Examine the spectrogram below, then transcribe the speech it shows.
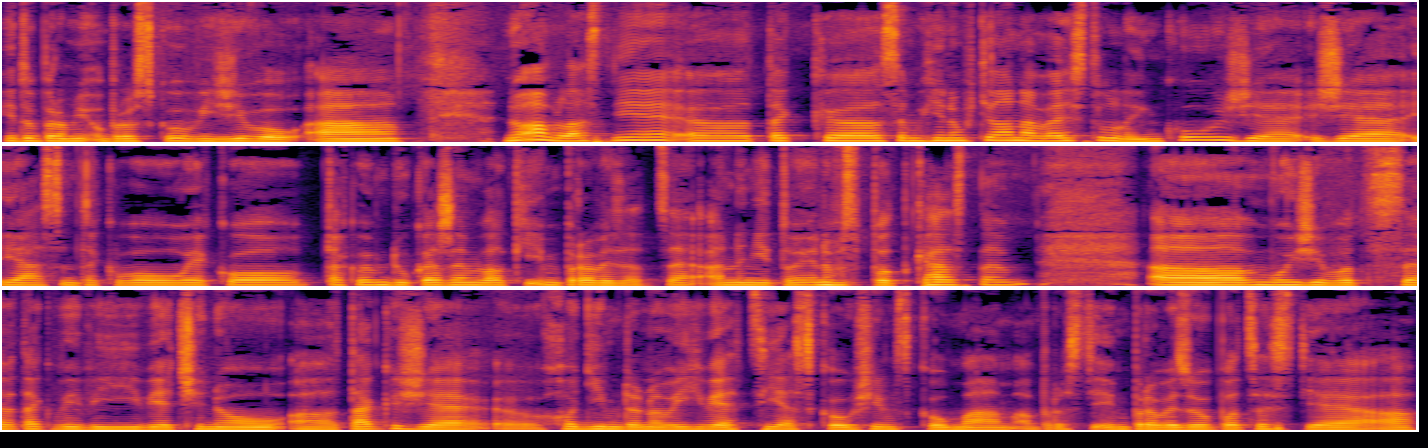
je to pro mě obrovskou výživou. A, no a vlastně eh, tak eh, jsem jenom chtěla navést tu linku, že, že já jsem takovou jako takovým důkazem velký improvizace a není to jenom s podcastem. A můj život se tak vyvíjí většinou eh, tak, že chodím do nových věcí a zkouším, zkoumám a prostě improvizuju po cestě a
